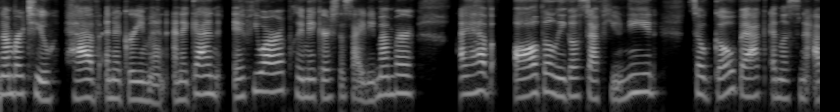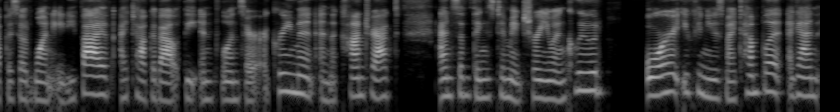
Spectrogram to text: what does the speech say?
Number two, have an agreement. And again, if you are a Playmaker Society member, I have all the legal stuff you need. So go back and listen to episode 185. I talk about the influencer agreement and the contract and some things to make sure you include, or you can use my template again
